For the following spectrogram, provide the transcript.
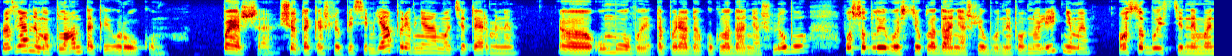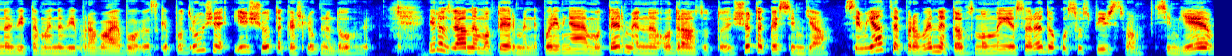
Розглянемо план такий уроку. Перше, що таке шлюб і сім'я, порівняємо ці терміни. Е, умови та порядок укладання шлюбу, особливості укладання шлюбу неповнолітніми, особисті немайнові та майнові права і обов'язки подружжя, і що таке шлюбний договір. І розглянемо терміни, порівняємо терміни одразу. Тобто, що таке сім'я? Сім'я це первинний та основний осередок у суспільства. Сім'єю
